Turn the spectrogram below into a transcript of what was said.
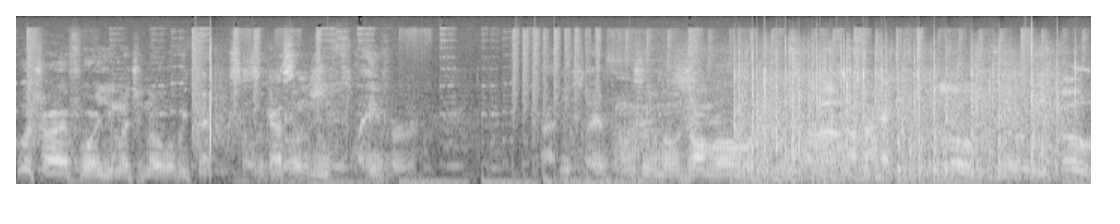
we'll try it for you and let you know what we think. So we got some Real new shit. flavor. Got new flavor. Let me see a little drum roll. Oh, oh,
